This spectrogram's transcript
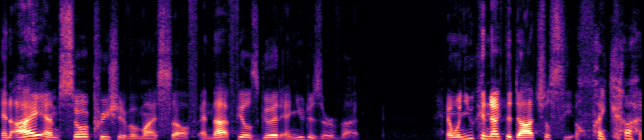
and I am so appreciative of myself, and that feels good, and you deserve that. And when you connect the dots, you'll see, oh my God,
